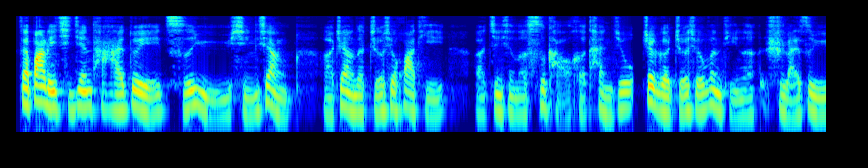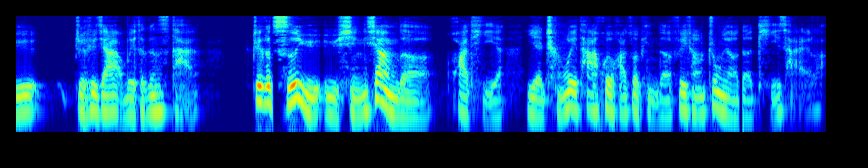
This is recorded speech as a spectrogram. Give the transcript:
在巴黎期间，他还对词语与形象。啊，这样的哲学话题啊，进行了思考和探究。这个哲学问题呢，是来自于哲学家维特根斯坦。这个词语与形象的话题，也成为他绘画作品的非常重要的题材了。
